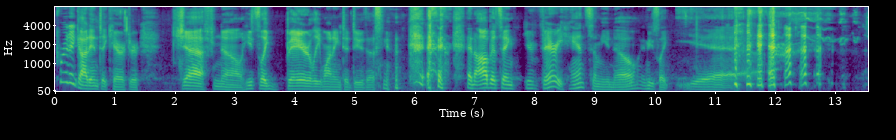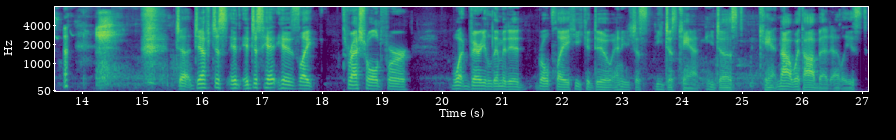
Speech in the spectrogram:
Britta got into character. Jeff, no, he's like barely wanting to do this. and Abed saying, "You're very handsome, you know," and he's like, "Yeah." Je- Jeff just it, it just hit his like threshold for what very limited role play he could do and he just he just can't. He just can't. Not with abed at least.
